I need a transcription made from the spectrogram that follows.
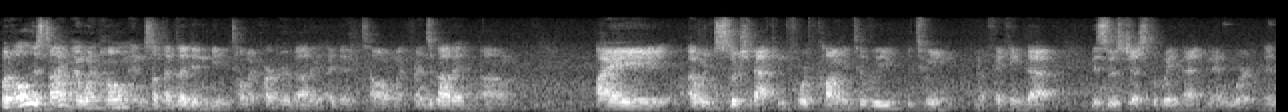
but all this time, I went home, and sometimes I didn't even tell my partner about it. I didn't tell my friends about it. I I would switch back and forth cognitively between you know thinking that this was just the way that men work, and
